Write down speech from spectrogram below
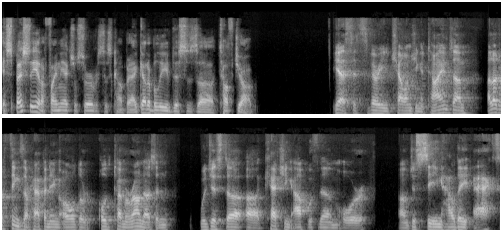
especially at a financial services company, I got to believe this is a tough job. Yes, it's very challenging at times. Um, a lot of things are happening all the all the time around us, and we're just uh, uh, catching up with them or um, just seeing how they act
